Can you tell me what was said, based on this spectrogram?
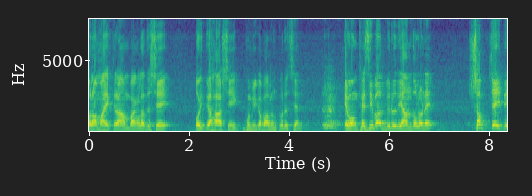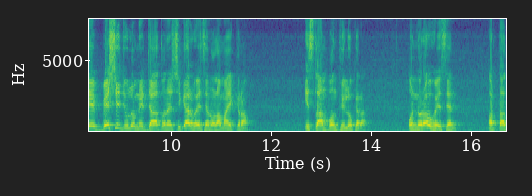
ওলামা ইকরাম বাংলাদেশে ঐতিহাসিক ভূমিকা পালন করেছেন এবং ফেসিবাদ বিরোধী আন্দোলনে সবচাইতে বেশি জুলুম নির্যাতনের শিকার হয়েছেন ওলামা ইকরাম ইসলামপন্থী লোকেরা। অন্যরাও হয়েছেন, অর্থাৎ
